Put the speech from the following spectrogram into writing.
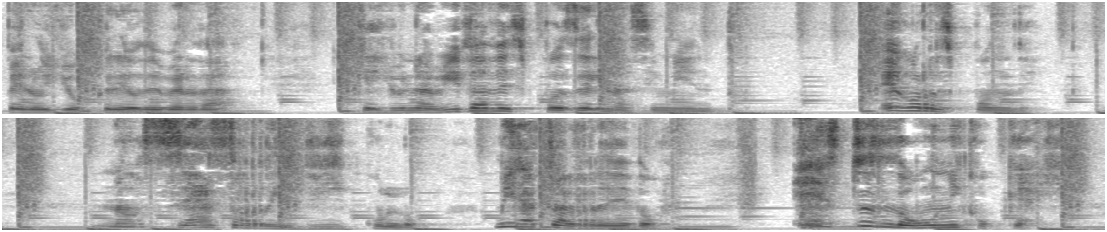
pero yo creo de verdad que hay una vida después del nacimiento. Ego responde, no seas ridículo, mira a tu alrededor, esto es lo único que hay.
